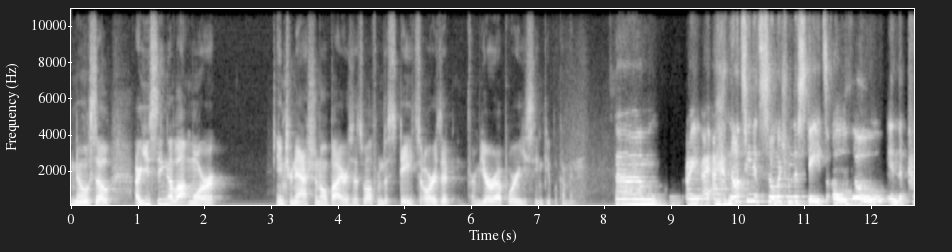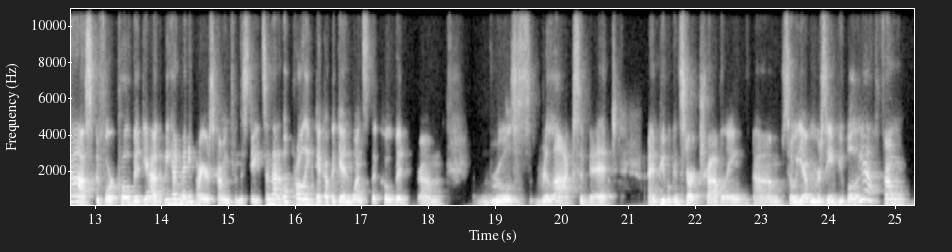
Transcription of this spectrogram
no, so are you seeing a lot more international buyers as well from the States or is it from Europe? Where are you seeing people come in? Um, I, I, have not seen it so much from the States, mm-hmm. although in the past, before COVID, yeah, we had many buyers coming from the States, and that will probably pick up again once the COVID um, rules relax a bit and people can start traveling. Um, so yeah, we were seeing people, yeah, from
